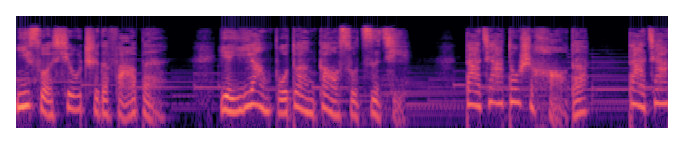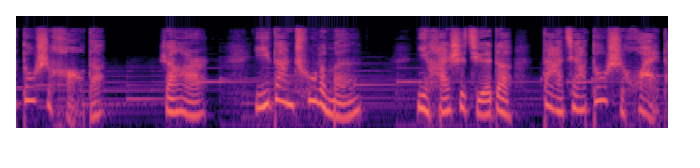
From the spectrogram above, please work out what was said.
你所修持的法本，也一样不断告诉自己，大家都是好的，大家都是好的。然而，一旦出了门，你还是觉得大家都是坏的。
